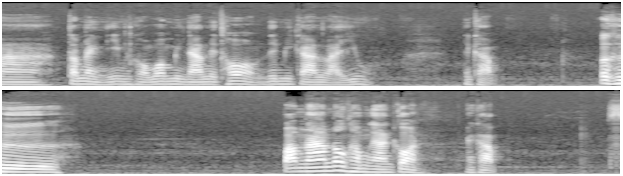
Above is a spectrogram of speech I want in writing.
มาตำแหน่งนี้หมายความว่ามีน้ำในท่อได้มีการไหลอยู่นะครับ ก็คือปั๊มน้ำต้องทำงานก่อนนะครับโฟ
